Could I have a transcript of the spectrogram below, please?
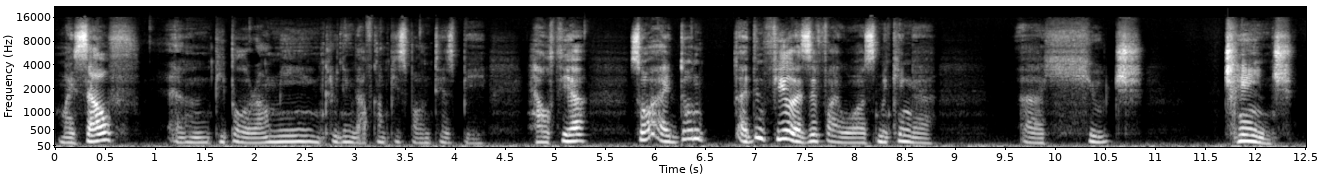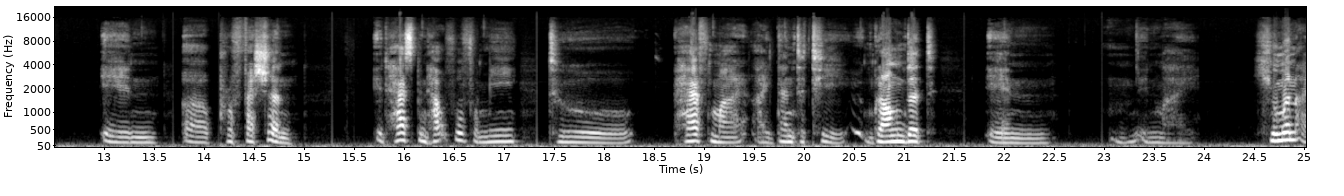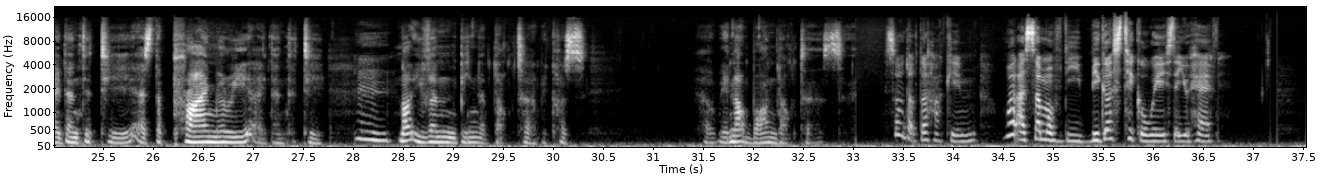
myself and people around me, including the Afghan Peace Volunteers, be healthier. So I don't, I didn't feel as if I was making a, a huge change in a profession. It has been helpful for me to have my identity grounded in in my human identity as the primary identity, not even being a doctor because uh, we're not born doctors. So, Dr. Hakim, what are some of the biggest takeaways that you have?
